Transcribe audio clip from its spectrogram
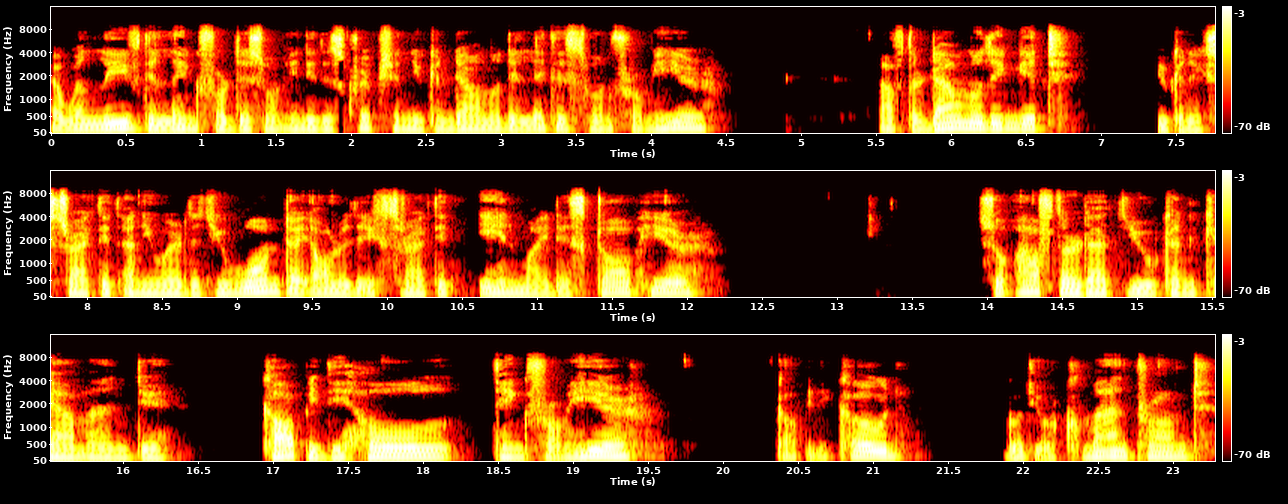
I will leave the link for this one in the description. You can download the latest one from here. After downloading it you can extract it anywhere that you want. I already extracted in my desktop here. So after that you can come and uh, copy the whole thing from here. Copy the code. Go to your command prompt.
